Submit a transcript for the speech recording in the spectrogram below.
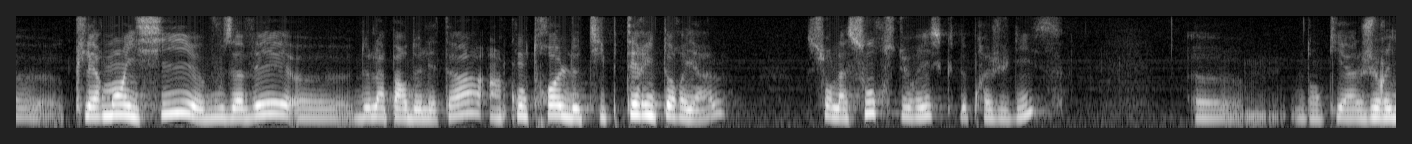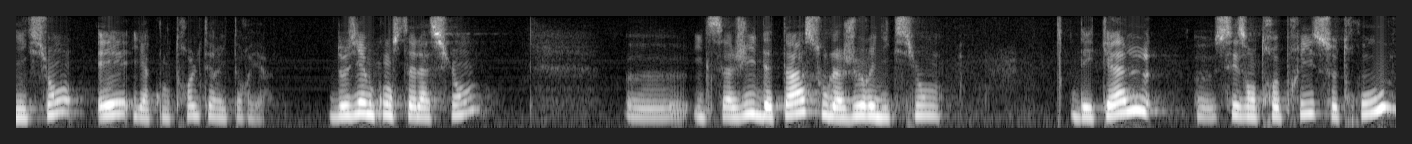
Euh, clairement, ici, vous avez, euh, de la part de l'État, un contrôle de type territorial sur la source du risque de préjudice, donc il y a juridiction et il y a contrôle territorial. Deuxième constellation, il s'agit d'États sous la juridiction desquels ces entreprises se trouvent.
